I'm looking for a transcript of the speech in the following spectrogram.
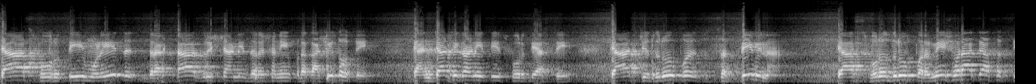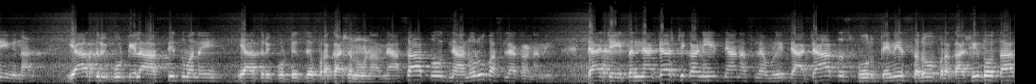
त्या स्फूर्तीमुळेच द्रष्टा दृश्य आणि दर्शनी प्रकाशित होते. त्यांच्या ठिकाणी ती स्फूर्ती असते. त्या चिद्रूप सत्तेविना त्या स्फुरद्रूप परमेश्वराच्या सत्तेविना या त्रिकुटीला अस्तित्व नाही या त्रिकुटीचे प्रकाशन होणार नाही. असा तो ज्ञानरूप असल्या कारणाने त्या चैतन्याच्याच ठिकाणी हे ज्ञान असल्यामुळे त्याच्याच स्फूर्तीने सर्व प्रकाशित होतात.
